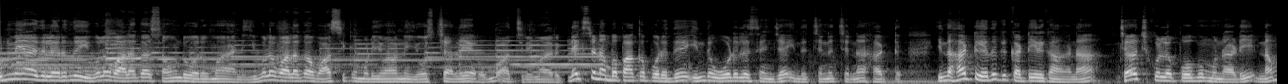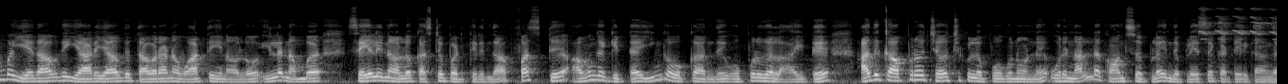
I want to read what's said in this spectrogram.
உண்மையாக இதிலிருந்து இவ்வளவு அழகாக சவுண்டு வருமா அண்ட் இவ்வளவு அழகாக வாசிக்க முடியுமான்னு யோசிச்சாலே ரொம்ப ஆச்சரியமாக இருக்குது நெக்ஸ்ட் நம்ம பார்க்க போகிறது இந்த ஓடில் செஞ்ச இந்த சின்ன சின்ன ஹட் இந்த ஹட் எதுக்கு கட்டியிருக்காங்கன்னா சர்ச்சுக்குள்ளே போகும் முன்னாடி நம்ம ஏதாவது யாரையாவது தவறான வார்த்தையினாலோ இல்லை நம்ம செயலினாலோ கஷ்டப்படுத்தியிருந்தால் ஃபஸ்ட்டு அவங்க கிட்ட இங்கே உட்காந்து ஒப்புறுதல் ஆகிட்டு அதுக்கப்புறம் சர்ச்சுக்குள்ளே போகணும்னு ஒரு நல்ல கான்செப்டில் இந்த பிளேஸை கட்டியிருக்காங்க.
